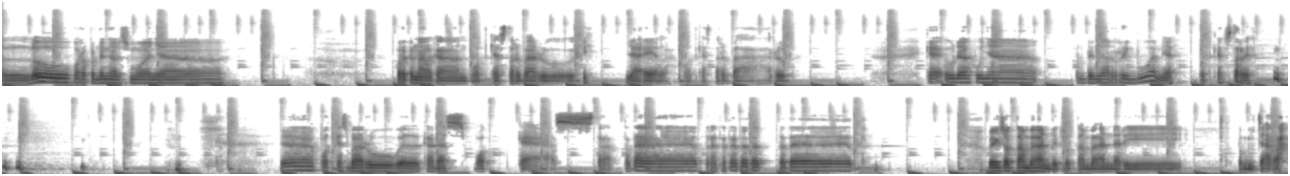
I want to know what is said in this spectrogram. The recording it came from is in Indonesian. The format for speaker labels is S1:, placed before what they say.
S1: Halo para pendengar semuanya. Perkenalkan podcast terbaru Ya elah podcast terbaru Kayak udah punya pendengar ribuan ya Podcaster ya. Ya podcast baru Wilkadas Podcast. Tratetet Tratetet backshot tambahan backshot tambahan dari pembicara.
